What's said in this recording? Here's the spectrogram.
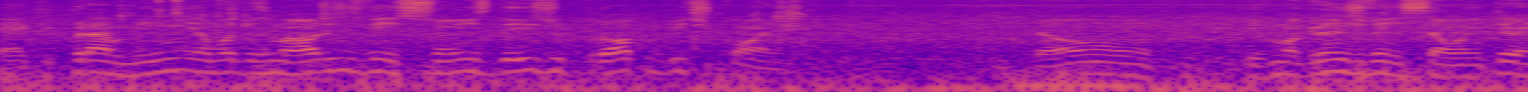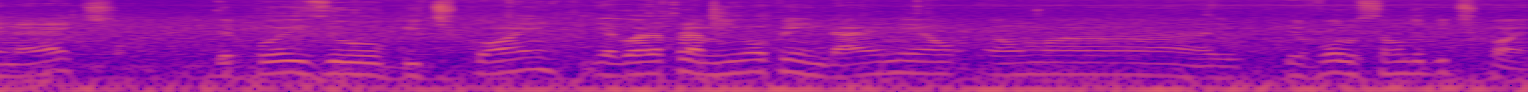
é, que para mim é uma das maiores invenções desde o próprio Bitcoin. Então, teve uma grande invenção a internet, depois o Bitcoin e agora para mim o Open Dime é, é uma evolução do Bitcoin.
